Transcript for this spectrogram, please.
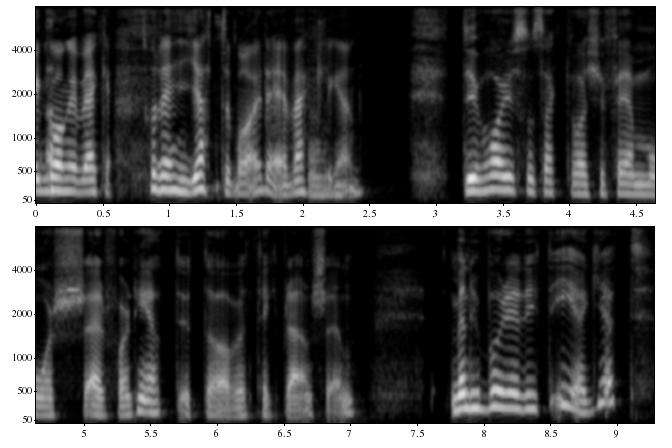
en gång i veckan. Jag tror det är en jättebra idé, verkligen. Ja. Du har ju som sagt var 25 års erfarenhet av techbranschen. Men hur började ditt eget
